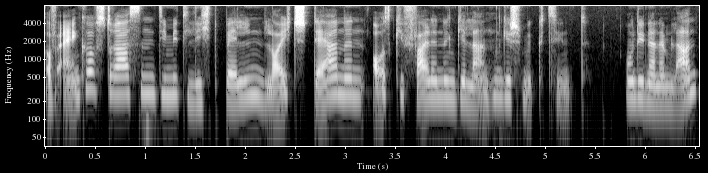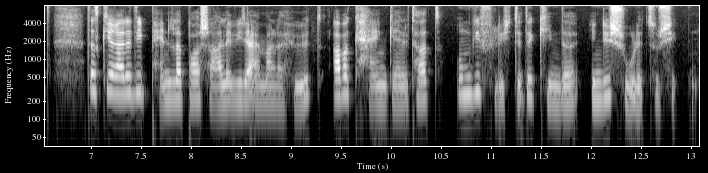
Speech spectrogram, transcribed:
auf Einkaufsstraßen, die mit Lichtbällen, Leuchtsternen, ausgefallenen Girlanden geschmückt sind. Und in einem Land, das gerade die Pendlerpauschale wieder einmal erhöht, aber kein Geld hat, um geflüchtete Kinder in die Schule zu schicken.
